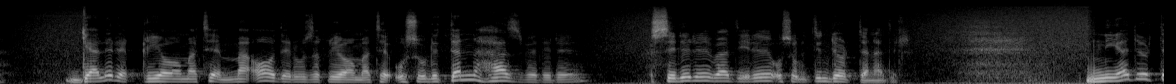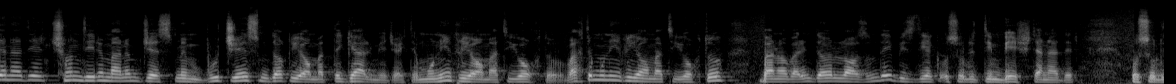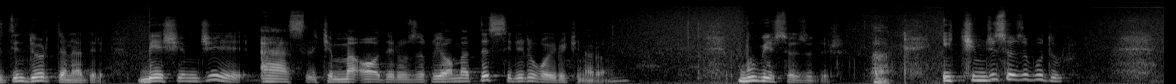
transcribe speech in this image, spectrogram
gəlir qiyaməti, məad ruz qiyaməti usulüdən həzf edilir, silir və deyir usulüddin 4 dənədir. Niyə dörd dənədir? Çün deyir mənim cismim, bu cism də qiyamətdə gəlməyəcəkdir. Bunun qiyaməti yoxdur. Vaxtı bunun qiyaməti yoxdur, bənabərin də lazım deyil biz deyək usulüddin 5 dənədir. Usulüddin 4 dənədir. Beşinci əsl ki məad ruzu qiyamətdə silir qoyur kənara. Bu bir sözüdür. İkinci sözü budur.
